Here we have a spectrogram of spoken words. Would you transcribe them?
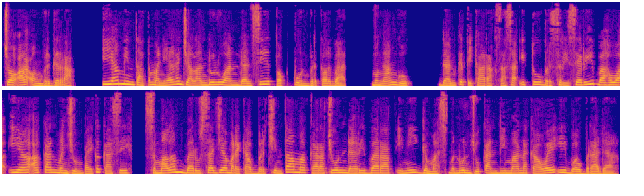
Choa Ong bergerak. Ia minta temannya jalan duluan dan si Tok pun berkelebat. Mengangguk. Dan ketika raksasa itu berseri-seri bahwa ia akan menjumpai kekasih, semalam baru saja mereka bercinta maka racun dari barat ini gemas menunjukkan di mana Kwe Ibo berada.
